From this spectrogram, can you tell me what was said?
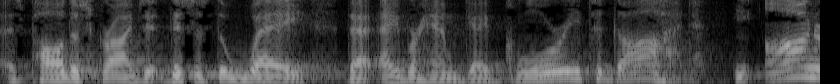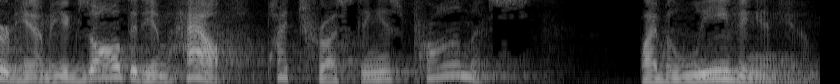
as Paul describes it, this is the way that Abraham gave glory to God. He honored him, he exalted him. How? By trusting his promise by believing in Him.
